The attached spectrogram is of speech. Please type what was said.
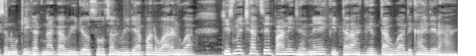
इस अनूठी घटना का वीडियो सोशल मीडिया पर वायरल हुआ, जिसमें छत से पानी झरने की तरह गिरता हुआ दिखाई दे रहा है।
